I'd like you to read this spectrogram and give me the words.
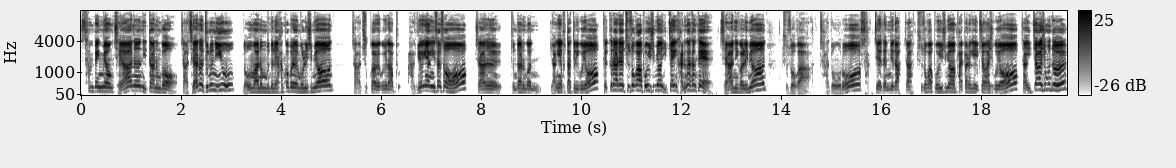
300명 제한은 있다는 거. 자, 제한을 두는 이유. 너무 많은 분들이 한꺼번에 몰리시면 자, 주가 왜곡이나 부- 악영향이 있어서 제한을 둔다는 건 양해 부탁드리고요. 댓글 아래 주소가 보이시면 입장이 가능한 상태. 제한이 걸리면 주소가 자동으로 삭제됩니다. 자, 주소가 보이시면 발빠르게 입장하시고요. 자, 입장하신 분들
